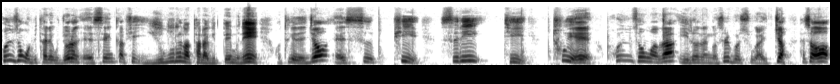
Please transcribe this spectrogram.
혼성 오비탈의 구조는 Sn 값이 6으로 나타나기 때문에 어떻게 되죠? sp3d2의 혼성화가 일어난 것을 볼 수가 있죠. 그래서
